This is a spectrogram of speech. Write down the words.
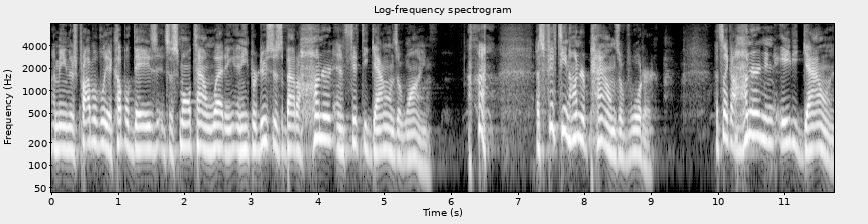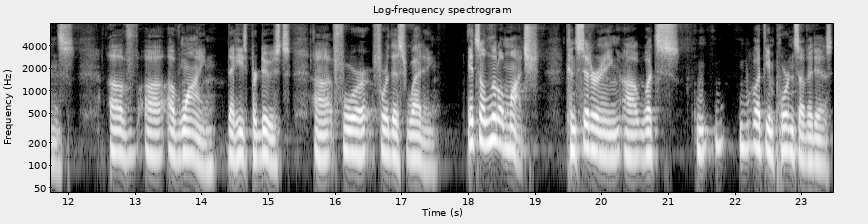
I mean, there's probably a couple days, it's a small town wedding, and he produces about 150 gallons of wine. That's 1,500 pounds of water. That's like 180 gallons of, uh, of wine that he's produced uh, for, for this wedding. It's a little much considering uh, what's, what the importance of it is.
